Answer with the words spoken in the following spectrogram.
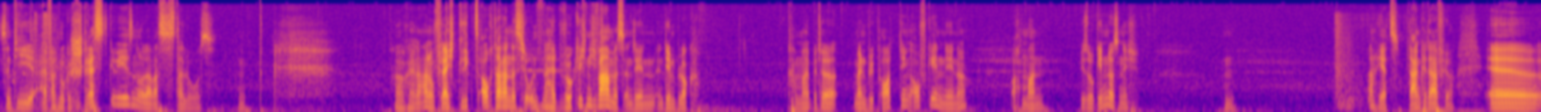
Sind die einfach nur gestresst gewesen, oder was ist da los? Hm. Oh, keine Ahnung. Vielleicht liegt es auch daran, dass hier unten halt wirklich nicht warm ist in, den, in dem Block. Kann mal bitte mein Report-Ding aufgehen? Nee, ne? Och Mann. Wieso ging das nicht? Hm. Ach, jetzt. Danke dafür. Äh,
